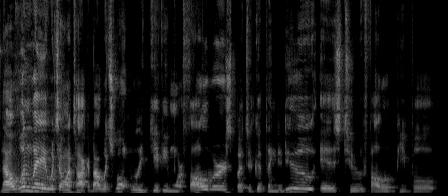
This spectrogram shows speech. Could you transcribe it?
Now, one way which I want to talk about, which won't really give you more followers, but it's a good thing to do, is to follow people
